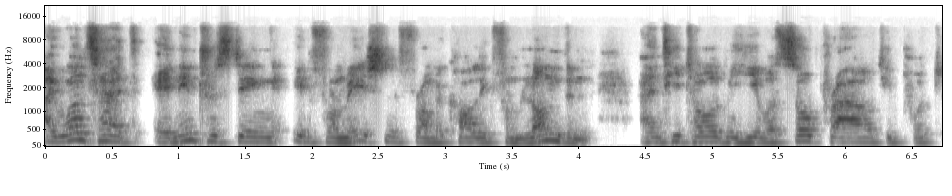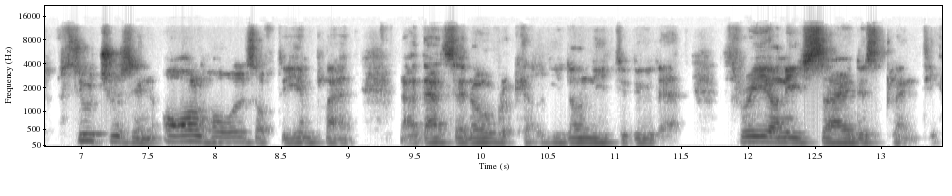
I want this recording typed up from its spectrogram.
I once had an interesting information from a colleague from London, and he told me he was so proud he put sutures in all holes of the implant. Now that's an overkill. You don't need to do that. Three on each side is plenty.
